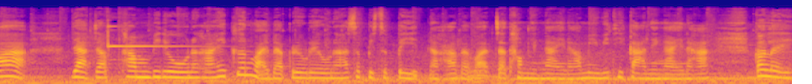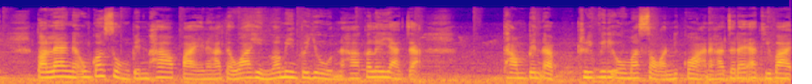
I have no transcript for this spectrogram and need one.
ว่า อยากจะทำวิดีโอนะคะ ให้เคลื่อนไหวแบบเร็วๆนะคะสปีดสปีดนะคะ แบบว่าจะทำยังไงนะคะมีวิธีการยังไงนะคะ ก็เลยตอนแรกเนี่ยอุ้มก็ส่งเป็นภาพไปนะคะ แต่ว่าเห็นว่ามีประโยชน์นะคะ ก็เลยอยากจะ ทำเป็นแบบคลิปวิดีโอมาสอนดีกว่านะคะ จะได้อธิบาย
